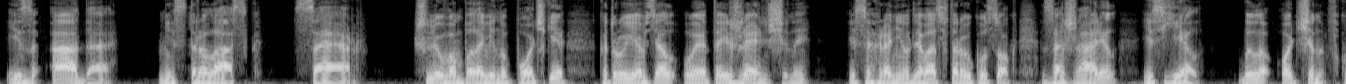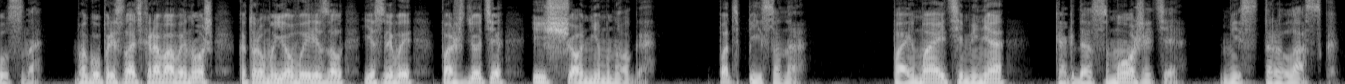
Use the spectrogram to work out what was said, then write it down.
«Из ада, мистер Ласк, сэр. Шлю вам половину почки, которую я взял у этой женщины, и сохранил для вас второй кусок, зажарил и съел. Было очень вкусно. Могу прислать кровавый нож, которым ее вырезал, если вы пождете еще немного. Подписано. Поймайте меня, когда сможете, мистер Ласк.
